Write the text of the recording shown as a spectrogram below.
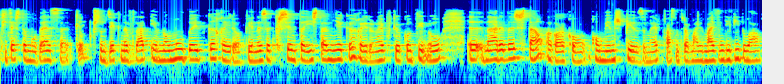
fiz esta mudança, que eu costumo dizer que, na verdade, eu não mudei de carreira, apenas acrescentei isto à minha carreira, não é? Porque eu continuo uh, na área da gestão, agora com, com menos peso, não é? Faço um trabalho mais individual.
